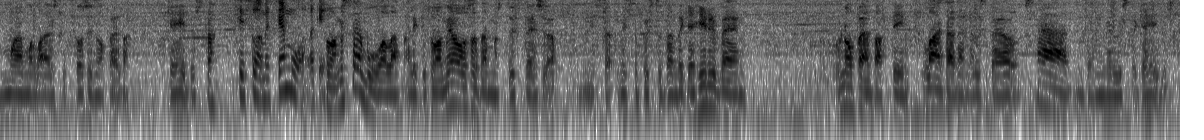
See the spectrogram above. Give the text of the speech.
maailmanlaajuisesti tosi nopeita kehitystä. Siis Suomessa ja muuallakin? Suomessa ja muualla. Eli Suomi on osa tämmöistä yhteisöä, missä, missä pystytään tekemään hirveän nopean tahtiin lainsäädännöllistä ja säännöllistä kehitystä.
